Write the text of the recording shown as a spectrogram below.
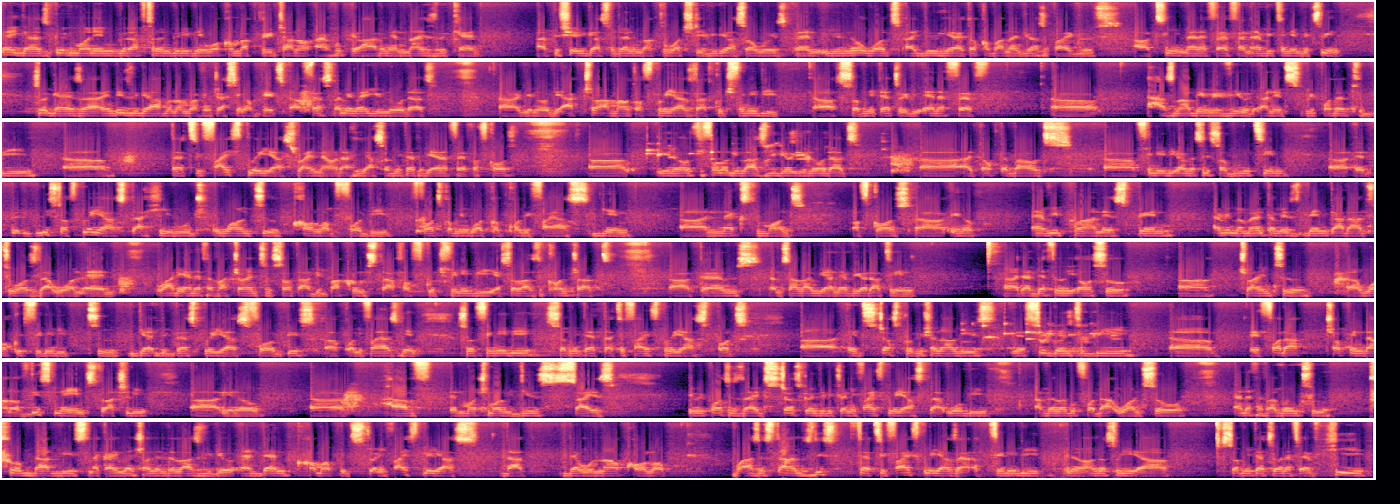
Hey guys, good morning, good afternoon, good evening. Welcome back to the channel. I hope you're having a nice weekend. I appreciate you guys for joining back to watch the video as always. And you know what I do here. I talk about Nigerian Super Eagles, our team, NFF, and everything in between. So guys, uh, in this video, I have a number of interesting updates. Uh, first, let me let you know that, uh, you know, the actual amount of players that Coach Finidi uh, submitted to the NFF uh, has now been reviewed and it's reported to be uh, 35 players right now that he has submitted to the NFF. Of course, uh, you know, if you follow the last video, you know that uh, I talked about uh, Finidi obviously submitting uh, a, list of players that he would want to call up for the forthcoming World Cup qualifiers game uh, next month. Of course, uh, you know, every plan is being every momentum is being gathered towards that one. And while the NFF are trying to sort out the backroom staff of Coach Finidi, as well as the contract uh, terms and salary and every other thing, uh, they're definitely also uh, trying to uh, work with Finidi to get the best players for this uh, qualifiers game. So Finidi submitted 35 players, but uh, it's just provisional list. They're still going to be a further chopping down of these names to actually, uh, you know, uh, have a much more reduced size. The report is that it's just going to be 25 players that will be available for that one. So NFF are going to probe that list, like I mentioned in the last video, and then come up with 25 players that they will now call up. But as it stands, these 35 players that Finidi, you know, obviously uh, submitted to NFF, he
